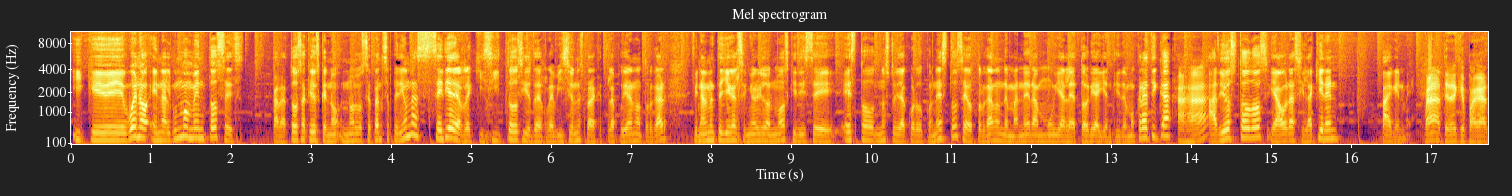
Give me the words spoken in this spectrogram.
Y que, bueno, en algún momento se, para todos aquellos que no, no, lo sepan, se pedía una serie de requisitos y de revisiones para que te la pudieran otorgar. Finalmente llega el señor Elon Musk y dice, esto no estoy de acuerdo con esto, se otorgaron de manera muy aleatoria y antidemocrática. Ajá. Adiós todos y ahora si la quieren, páguenme. Van a tener que pagar.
